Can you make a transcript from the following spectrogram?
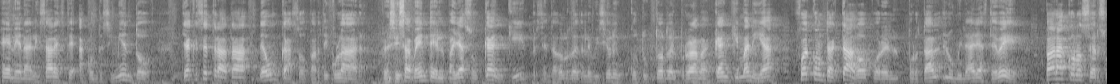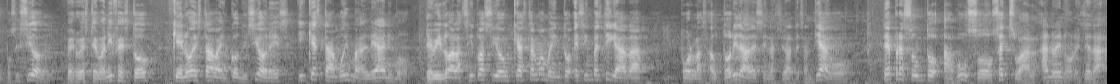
generalizar este acontecimiento, ya que se trata de un caso particular. Precisamente el payaso Kanki, presentador de televisión y conductor del programa Manía, fue contactado por el portal Luminarias TV para conocer su posición, pero este manifestó que no estaba en condiciones y que está muy mal de ánimo, debido a la situación que hasta el momento es investigada por las autoridades en la ciudad de Santiago de presunto abuso sexual a menores de edad.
